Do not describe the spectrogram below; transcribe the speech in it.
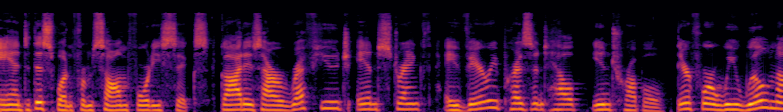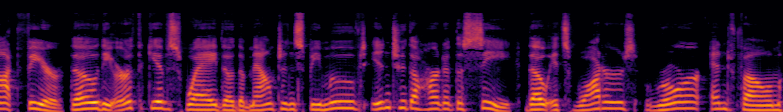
And this one from Psalm 46 God is our refuge and strength, a very present help in trouble. Therefore we will not fear, though the earth gives way, though the mountains be moved into the heart of the sea, though its waters roar and foam,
